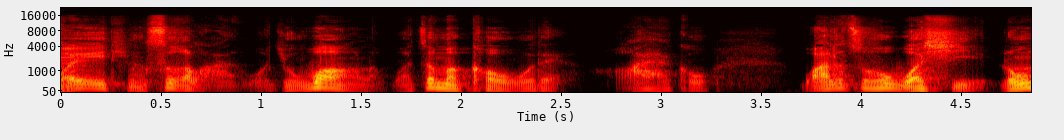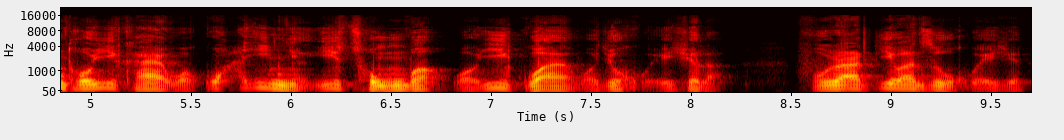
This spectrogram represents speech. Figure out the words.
我也挺色懒，我就忘了我这么抠的，哎呀抠。完了之后我洗龙头一开，我呱一拧一冲吧，我一关我就回去了。服务员递完之后回去，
